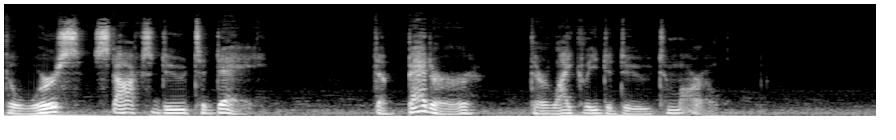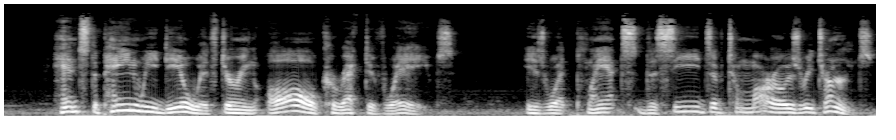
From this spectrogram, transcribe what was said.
the worse stocks do today the better they're likely to do tomorrow. Hence, the pain we deal with during all corrective waves is what plants the seeds of tomorrow's returns.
